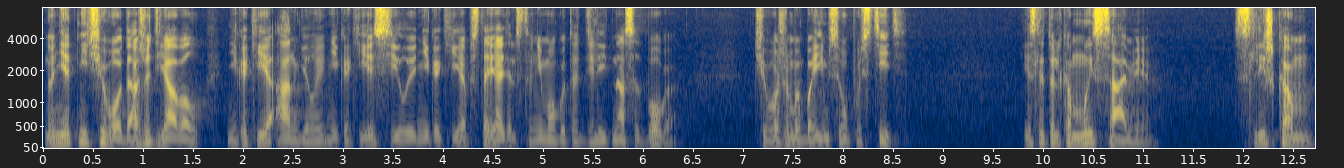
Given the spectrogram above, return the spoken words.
Но нет ничего, даже дьявол, никакие ангелы, никакие силы, никакие обстоятельства не могут отделить нас от Бога. Чего же мы боимся упустить? Если только мы сами слишком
